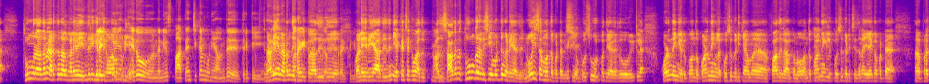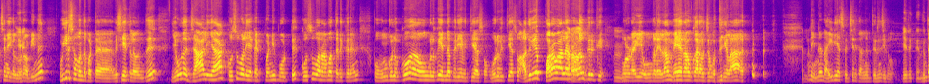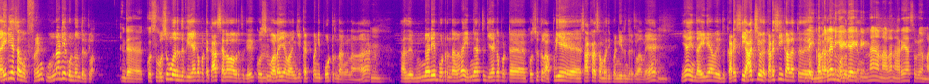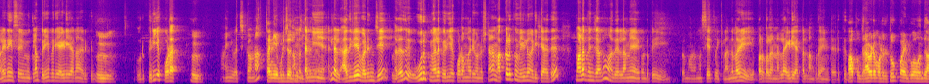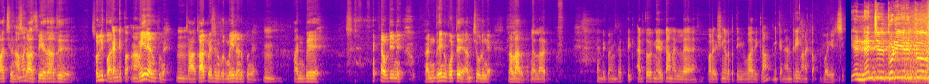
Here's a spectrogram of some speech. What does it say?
தூங்குனா தானே அடுத்த நாள் காலையில எந்திரிக்கிறதுக்கு அவனால முடியும். ஏதோ இந்த நியூஸ் பார்த்தேன் சிக்கன் குனியா வந்து திருப்பி நிறைய இருக்கு. அது இது. மலேரியா அது இதுன்னு எக்கச்சக்கமா அது அது சாதாரண தூங்குற விஷயம் மட்டும் கிடையாது. நோய் சம்பந்தப்பட்ட விஷயம். கொசு உற்பத்தி ஆகுறது. ஒரு வீட்டுல குழந்தைங்க இருக்கும். அந்த குழந்தைங்களை கொசு கடிக்காம பாதுகாக்கணும். அந்த குழந்தைங்களுக்கு கொசு கடிச்சதுன்னா ஏகப்பட்ட பிரச்சனைகள் வரும் அப்படின்னு உயிர் சம்பந்தப்பட்ட விஷயத்துல வந்து எவ்வளவு ஜாலியா கொசு வலையை கட் பண்ணி போட்டு கொசு வராம தடுக்கிறேன்னு இப்போ உங்களுக்கும் அவங்களுக்கும் என்ன பெரிய வித்தியாசம்? ஒரு வித்தியாசம். அதுவே பரவாயில்லன்ற அளவுக்கு இருக்கு. உங்களோட ஐடியா உங்களை எல்லாம் மேயரா உட்கார வச்சோம் பார்த்தீங்களா என்னென்ன ஐடியாஸ் வச்சிருக்காங்கன்னு தெரிஞ்சுக்கணும். எதுக்கு இந்த ஐடியாஸ் அவங்க ஃப்ரெண்ட் முன்னாடியே கொண்டு வந்திருக்கலாம். இந்த கொசு. கொசு மருந்துக்கு ஏகப்பட்ட காசு செலவாகிறதுக்கு கொசு வலையை வாங்கி கட் பண்ணி போட்டிருந்தாங்கன்னா. அது முன்னாடியே போட்டிருந்தாங்கன்னா இந்நேரத்துக்கு ஏகப்பட்ட கொசுக்கள் அப்படியே சாக்கடை சமாதி பண்ணி இருந்திருக்கலாமே ம். ஏன் இந்த ஐடியாவை இது கடைசி ஆட்சியோட கடைசி காலத்து இல்ல இந்த மாதிரிலாம் நீங்க காலகட்டத்துல ஐடியா கேட்டீங்கன்னா நான்லாம் நிறைய சொல்லுவேன். மழைநீர் சேமிப்புக்குலாம் பெரிய பெரிய ஐடியாலாம் இருக்குது. ஒரு பெரிய கொடை. வாங்கி வச்சிட்டோம்னா தண்ணியை பிடிச்சது நம்ம தண்ணி இல்ல இல்ல அதுவே வடிஞ்சு அதாவது ஊருக்கு மேல பெரிய குடம் மாதிரி ஒன்று வச்சுட்டோம்னா மக்களுக்கும் வெயிலும் அடிக்காது. மழை பெஞ்சாலும் அது எல்லாமே கொண்டு போய் பிரமாதமா சேர்த்து வைக்கலாம். இந்த மாதிரி பல பல நல்ல ஐடியாக்கள்லாம் கூட என்கிட்ட இருக்குது. பார்ப்போம் திராவிட மாடல் டூ பாயிண்ட் ஓ வந்து ஆட்சி வந்துச்சுன்னா அப்படி ஏதாவது சொல்லி பாருங்க கண்டிப்பா. ஆ. மெயில் அனுப்புங்க. ம். கார்பரேஷனுக்கு ஒரு மெயில் அனுப்புங்க. ம். அன்பே. அப்படின்னு அன்பேன்னு போட்டு அனுப்பிச்சு விடுங்க. நல்லா இருக்கும் நல்லா இருக்கு கண்டிப்பாக கார்த்திக். அடுத்த ஒரு நேர்காணல்ல பல விஷயங்களை பத்தி விவாதிக்கலாம். மிக்க நன்றி வணக்கம். மகிழ்ச்சி. என் நெஞ்சில் குடியிருக்கும்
